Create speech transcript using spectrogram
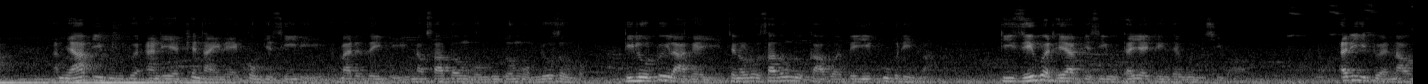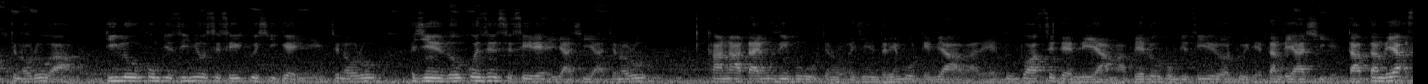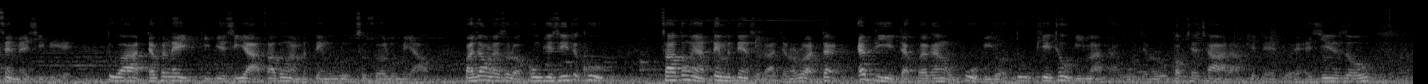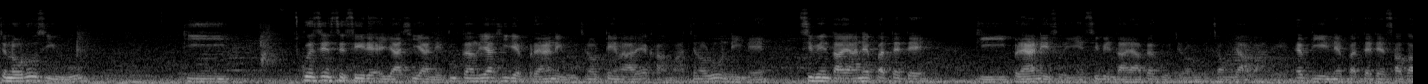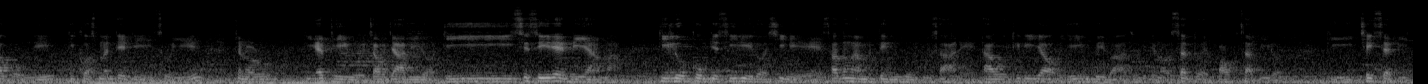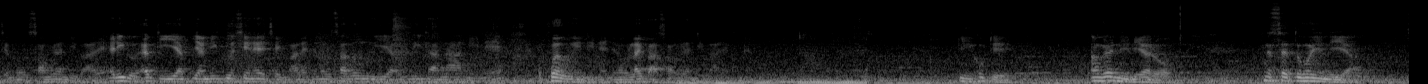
အများပြည်သူအတွက်အန်ဒီရဖြစ်နိုင်တဲ့ကုန်ပစ္စည်းတွေအမှတ်တစိတ်တွေနောက်စားသုံးကုန်လူသုံးကုန်မျိုးစုံပေါ့ဒီလိုတွေ့လာခဲ့ရင်ကျွန်တော်တို့စားသုံးသူကာကွယ်ပေးရေးဥပဒေမှာဒီဈေးကွက်ထရပစ္စည်းကိုတိုက်ရိုက်တင်ဆက်ဝင်မရှိပါဘူး။အဲ့ဒီအတွက်နောက်ကျွန်တော်တို့ကဒီလိုကုန်ပစ္စည်းမျိုးစစ်ဆေးတွေ့ရှိခဲ့ရင်ကျွန်တော်တို့အရင်ဆုံးကွင်းစင်းစစ်ဆေးတဲ့အရာရှိကကျွန်တော်တို့ ဌာနတိုင်းဦးစီးမှုကိုကျွန်တော်တို့အရင်သတင်းပို့တင်ပြရပါတယ်။သူသွားစစ်တဲ့နေရာမှာဘယ်လိုကုန်ပစ္စည်းတွေတော့တွေ့တယ်တန်တရားရှိတယ်။ဒါတန်တရားအဆင့်ပဲရှိသေးတယ်။သူက definite ဒီပစ္စည်းကစားသုံးရမတင်ဘူးလို့ဆွဆွဲလို့မရအောင်။ဘာကြောင့်လဲဆိုတော့ကုန်ပစ္စည်းတစ်ခုစားသုံးရတင်မတင်ဆိုတာကျွန်တော်တို့က FDA တက်ခွဲခန်းကိုပို့ပြီးတော့သူအဖြေထုတ်ပြီးမှဒါကိုကျွန်တော်တို့ကောက်ချက်ချရတာဖြစ်တဲ့အတွက်အရင်ဆုံးကျွန်တော်တို့စီကိုဒီကွင်းစင်စစ်ဆေးတဲ့အရာရှိကနေသူတန်တရားရှိတဲ့ brand တွေကိုကျွန်တော်တင်လာတဲ့အခါမှာကျွန်တော်တို့အနေနဲ့ စီပင်တာယာနဲ့ပတ်သက်တဲ့ဒီ brand တွေဆိုရင်စီပင်တာယာဘက်ကိုကျွန်တော်တို့အကြောင်းကြပါတယ် FDA နဲ့ပတ်သက်တဲ့စားသောက်ကုန်တွေဒီ cosmetic တွေဆိုရင်ကျွန်တော်တို့ဒီ FDA ကိုအကြောင်းကြားပြီးတော့ဒီစစ်ဆေးတဲ့နေရာမှာဒီလိုကုန်ပစ္စည်းတွေတော့ရှိနေတယ်စားသုံးရမတင်ဘူးလို့ယူဆတယ်ဒါကိုထိထိရောက်အရေးယူပေးပါဆိုပြီးကျွန်တော်ဆက်သွယ်ပေါက်ဆက်ပြီးတော့ဒီချိတ်ဆက်ပြီးကျွန်တော်ဆောင်ရွက်နေပါတယ်အဲ့ဒီလို FDA ကပြန်ပြီးကွင်းဆင်းတဲ့အချိန်မှာလည်းကျွန်တော်စားသုံးလူရေးအဦးစီးဌာနအနေနဲ့အဖွဲ့ဝင်အနေနဲ့ကျွန်တော်လိုက်ပါဆောင်ရွက်နေပါတယ်ခင်ဗျ အေးဟုတ်တယ်အင်္ဂါနေနေကတော့23ရက်နေ့က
